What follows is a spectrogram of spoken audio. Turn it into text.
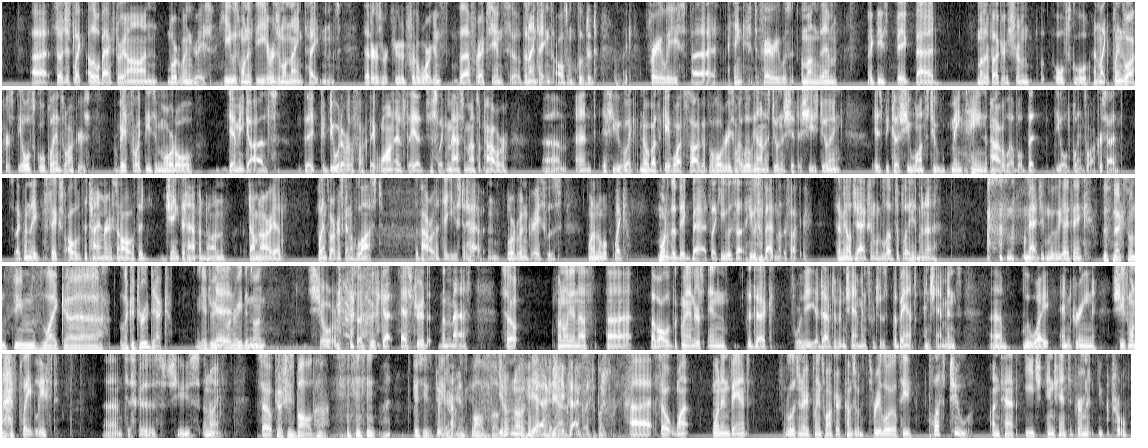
Uh, so just like a little backstory on Lord Windgrace, he was one of the original Nine Titans that was recruited for the war against the Phyrexians. So the Nine Titans also included like Freyalise, uh, I think Teferi was among them, like these big bad motherfuckers from old school. And like Planeswalkers, the old school Planeswalkers, were basically like these immortal demigods that could do whatever the fuck they wanted. They had just like mass amounts of power. Um, and if you like know about the Gatewatch saga, the whole reason why Liliana's doing the shit that she's doing is because she wants to maintain the power level that the old Planeswalkers had. So like when they fixed all of the time rifts and all of the jank that happened on Dominaria, Planeswalkers kind of lost the power that they used to have. And Lord Windgrace was one of the like one of the big bads. Like he was a he was a bad motherfucker. Samuel Jackson would love to play him in a magic movie. I think. This next one seems like a like a Drew deck. Yeah, Drew, you want to read this mm, one? Sure. so we've got Estrid the Masked. So, funnily enough, uh, of all of the commanders in the deck for the adaptive enchantments, which is the Bant enchantments, um, blue, white, and green, she's one I've played least, um, just because she's annoying. So it's Because she's bald, huh? It's because she's a planeswalker. Against bald folks. You don't know. Yeah, yeah exactly. She's a planeswalker. Uh, so one one in Bant for the legendary planeswalker comes with three loyalty plus two. Untap each enchanted permanent you control.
